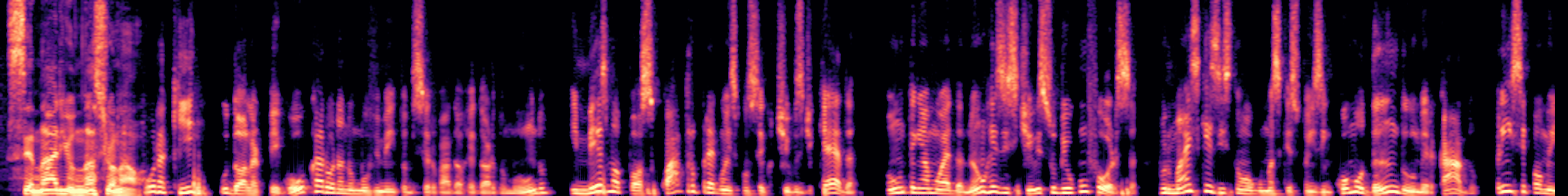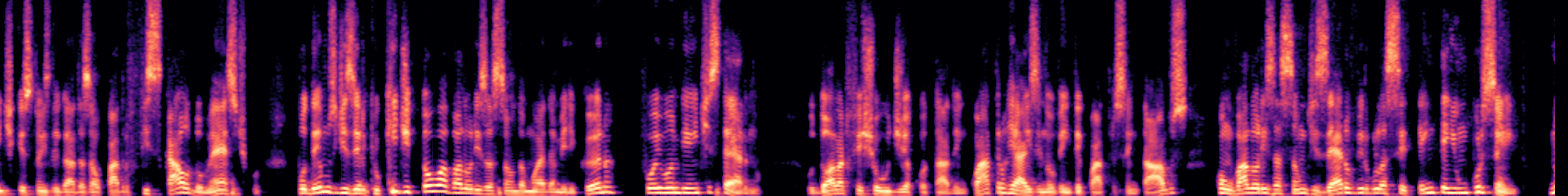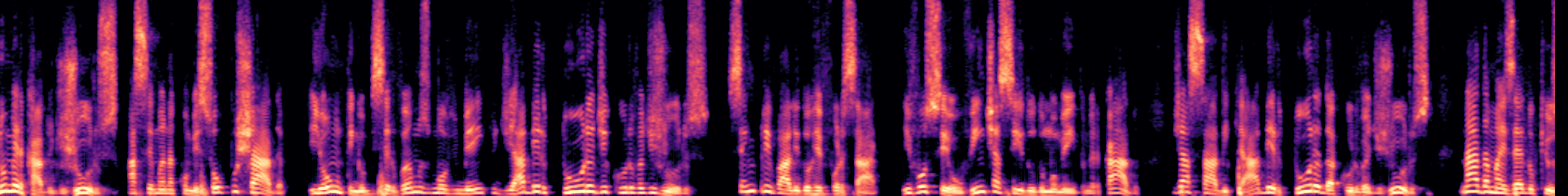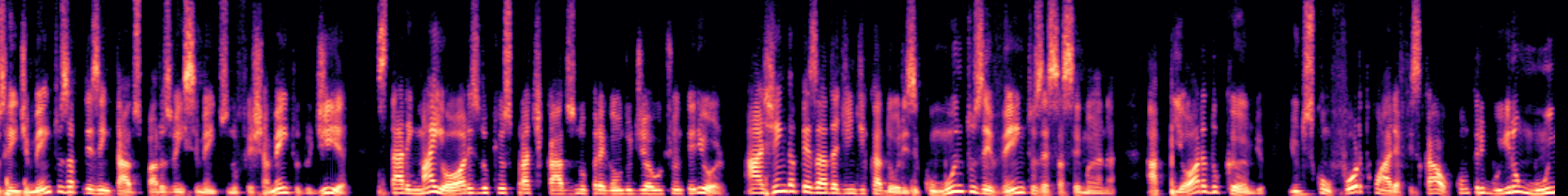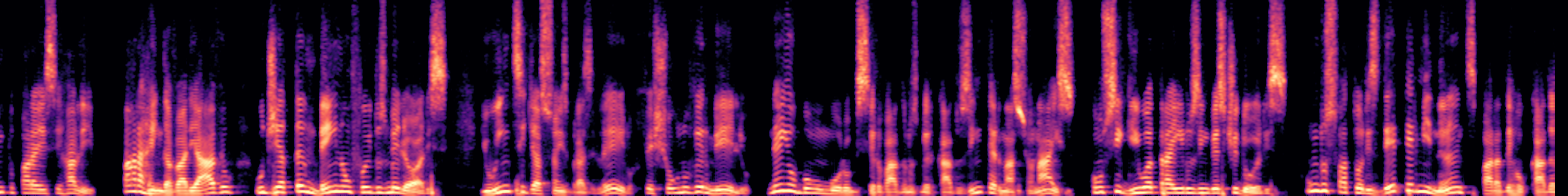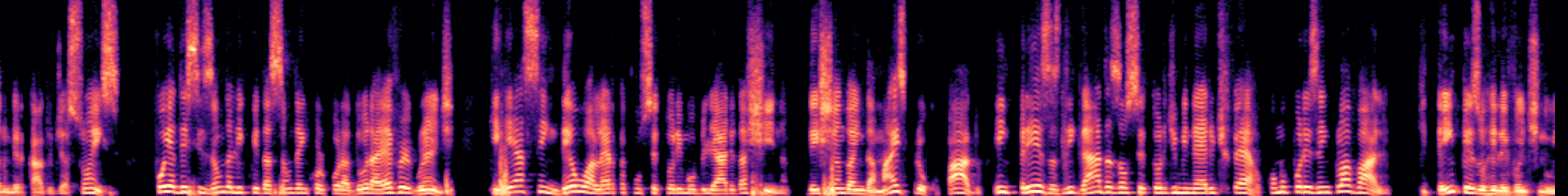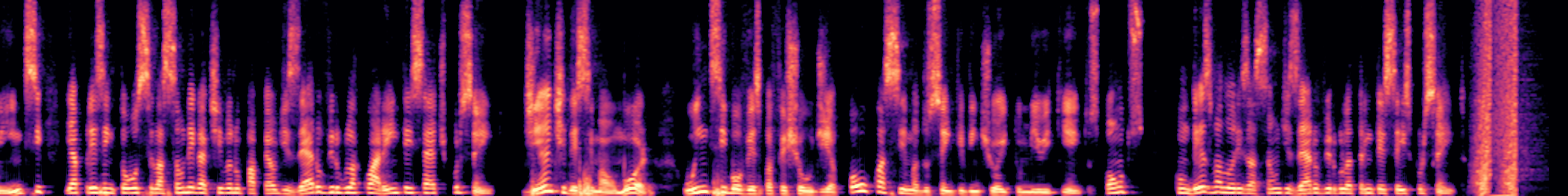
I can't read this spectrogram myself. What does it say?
Cenário nacional. Por aqui, o dólar pegou carona no movimento observado ao redor do mundo e, mesmo após quatro pregões consecutivos de queda, Ontem a moeda não resistiu e subiu com força. Por mais que existam algumas questões incomodando o mercado, principalmente questões ligadas ao quadro fiscal doméstico, podemos dizer que o que ditou a valorização da moeda americana foi o ambiente externo. O dólar fechou o dia cotado em R$ 4,94, com valorização de 0,71%. No mercado de juros, a semana começou puxada e ontem observamos movimento de abertura de curva de juros sempre válido reforçar, e você, ouvinte assíduo do Momento Mercado, já sabe que a abertura da curva de juros nada mais é do que os rendimentos apresentados para os vencimentos no fechamento do dia estarem maiores do que os praticados no pregão do dia útil anterior. A agenda pesada de indicadores e com muitos eventos essa semana, a piora do câmbio e o desconforto com a área fiscal contribuíram muito para esse rally. Para a renda variável, o dia também não foi dos melhores e o índice de ações brasileiro fechou no vermelho. Nem o bom humor observado nos mercados internacionais conseguiu atrair os investidores. Um dos fatores determinantes para a derrocada no mercado de ações foi a decisão da liquidação da incorporadora Evergrande, que reacendeu o alerta com o setor imobiliário da China, deixando ainda mais preocupado empresas ligadas ao setor de minério de ferro, como por exemplo a Vale que tem peso relevante no índice e apresentou oscilação negativa no papel de 0,47%. Diante desse mau humor, o índice Bovespa fechou o dia pouco acima dos 128.500 pontos, com desvalorização de 0,36%.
